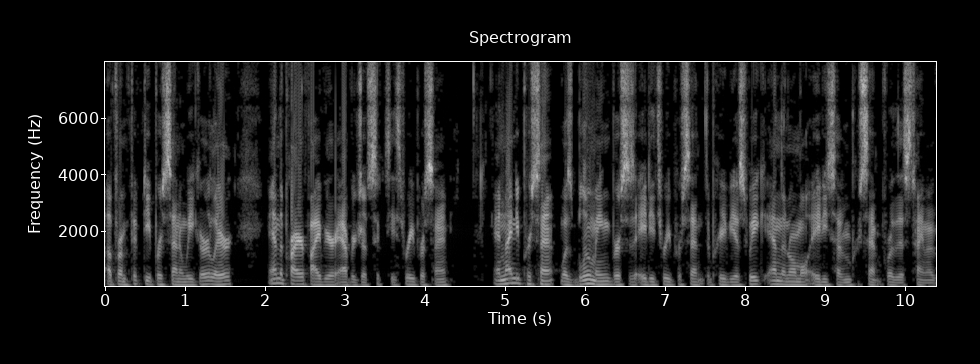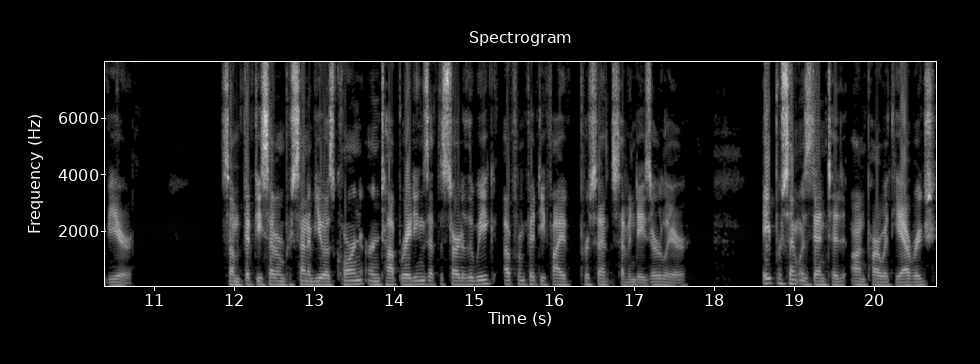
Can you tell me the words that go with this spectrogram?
up from 50% a week earlier, and the prior five year average of 63%. And 90% was blooming versus 83% the previous week and the normal 87% for this time of year. Some 57% of U.S. corn earned top ratings at the start of the week, up from 55% seven days earlier. 8% was dented on par with the average,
